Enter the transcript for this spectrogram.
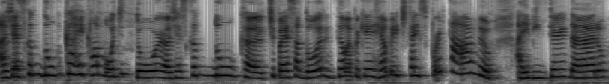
a Jéssica nunca reclamou de dor, a Jéssica nunca, tipo, essa dor, então é porque realmente tá insuportável. Aí me internaram,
